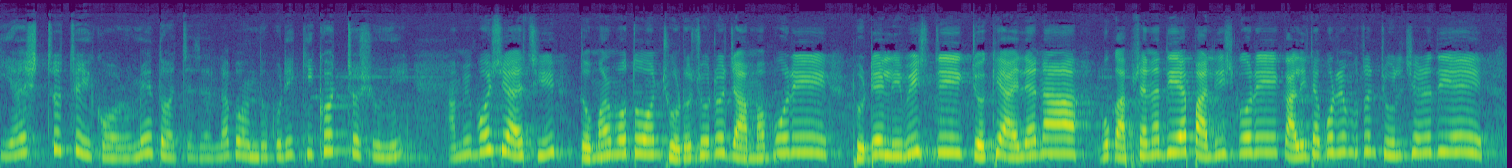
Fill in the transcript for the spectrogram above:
কি আশ্চর্য এই গরমে? দরজা জানলা বন্ধ করে কি করছ শুনি? আমি বসে আছি। তোমার মতন ছোট ছোট জামা পরে ঠোঁটে লিপস্টিক চোখে আইলানা মুখ আফসানা দিয়ে পালিশ করে কালী ঠাকুরের মতন চুল ছেড়ে দিয়ে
